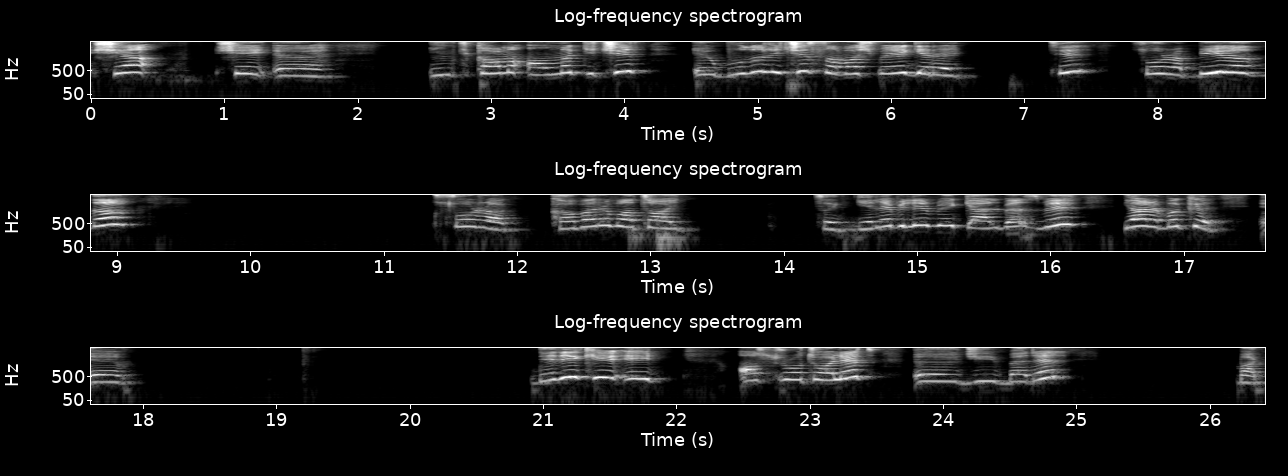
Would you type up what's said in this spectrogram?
şey şey e, intikamı almak için e, bunun için savaşmaya gerekti. Sonra bir anda sonra kamera bataydı gelebilir mi gelmez mi? Yani bakın e, dedi ki e, Astro Tuvalet e, G-Man'e bak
